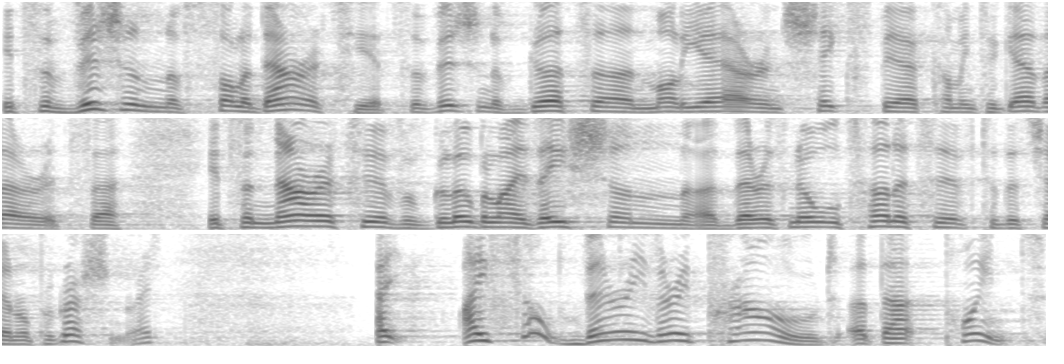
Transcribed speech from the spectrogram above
it's a vision of solidarity. It's a vision of Goethe and Molière and Shakespeare coming together. It's a, it's a narrative of globalization. Uh, there is no alternative to this general progression, right? I, I felt very, very proud at that point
